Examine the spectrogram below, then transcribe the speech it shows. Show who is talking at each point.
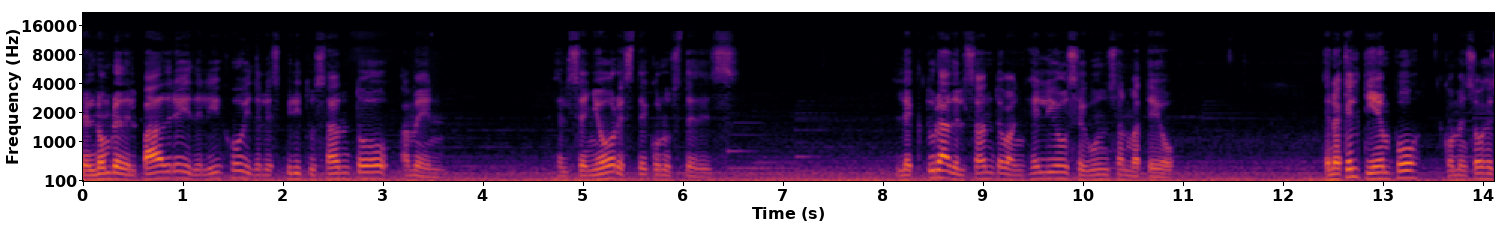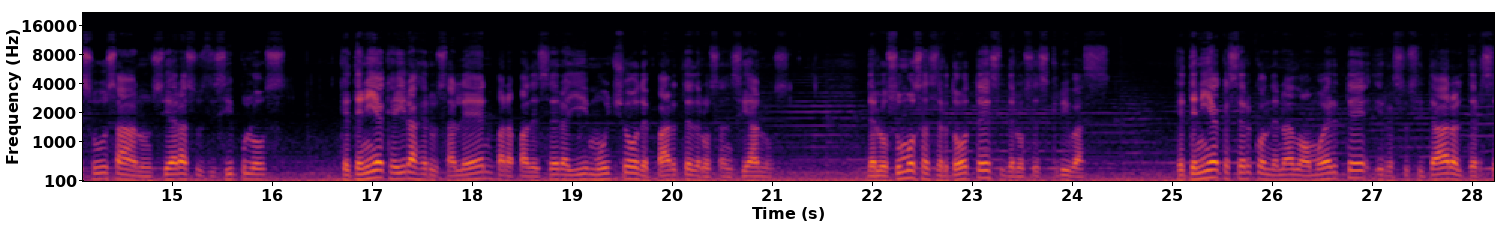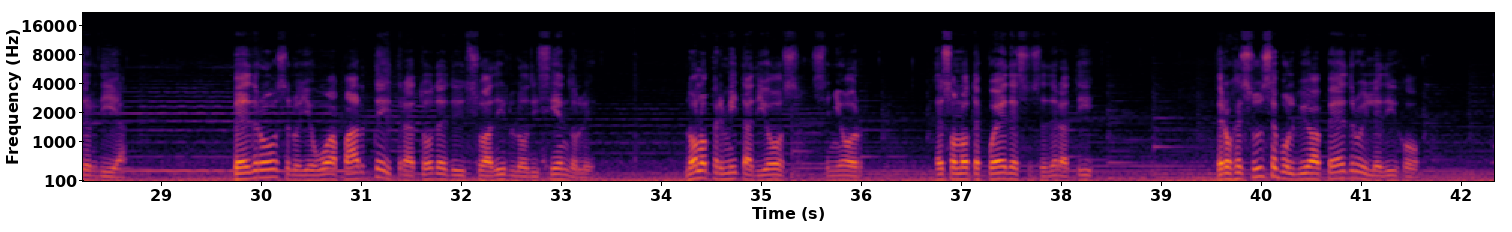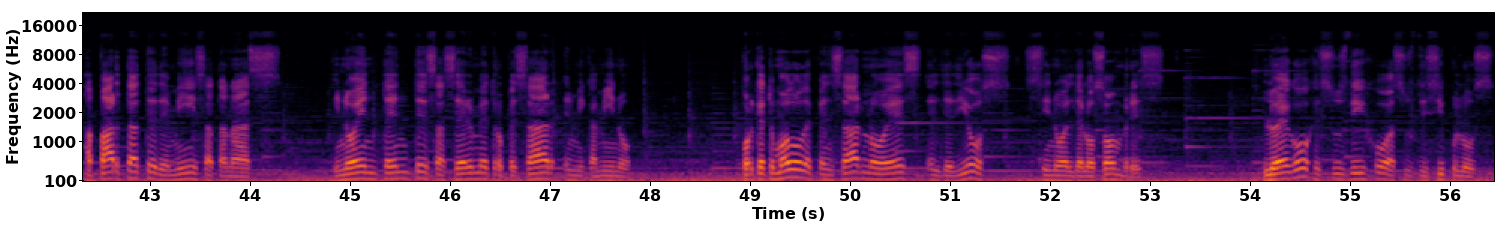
Speaker 1: En el nombre del Padre y del Hijo y del Espíritu Santo. Amén. El Señor esté con ustedes. Lectura del Santo Evangelio según San Mateo. En aquel tiempo comenzó Jesús a anunciar a sus discípulos que tenía que ir a Jerusalén para padecer allí mucho de parte de los ancianos, de los sumos sacerdotes y de los escribas, que tenía que ser condenado a muerte y resucitar al tercer día. Pedro se lo llevó aparte y trató de disuadirlo, diciéndole, No lo permita Dios, Señor, eso no te puede suceder a ti. Pero Jesús se volvió a Pedro y le dijo, Apártate de mí, Satanás, y no intentes hacerme tropezar en mi camino, porque tu modo de pensar no es el de Dios, sino el de los hombres. Luego Jesús dijo a sus discípulos,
